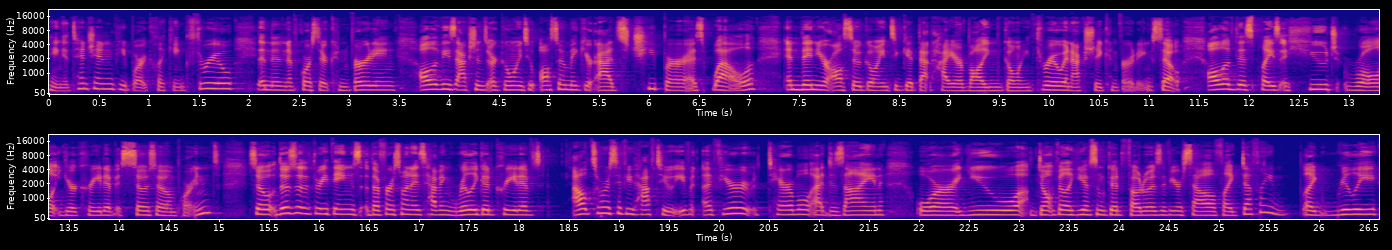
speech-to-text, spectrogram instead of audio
paying attention, people are clicking through, and then of course they're converting. All of these actions are going to also make your ads cheaper as well. And then you're also going to get that higher volume going through and actually converting. So all of this plays a huge role. Your creative is so, so important. So those are the three things. The first one is having really good creatives outsource if you have to even if you're terrible at design or you don't feel like you have some good photos of yourself like definitely like really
